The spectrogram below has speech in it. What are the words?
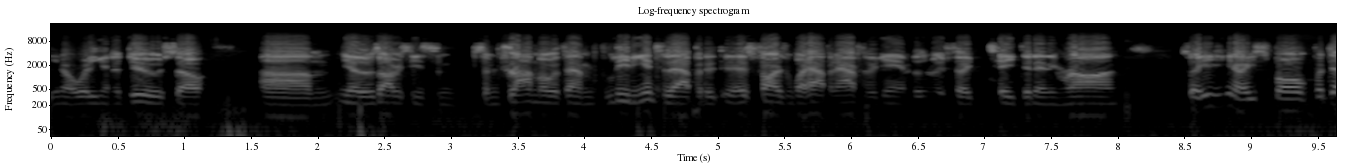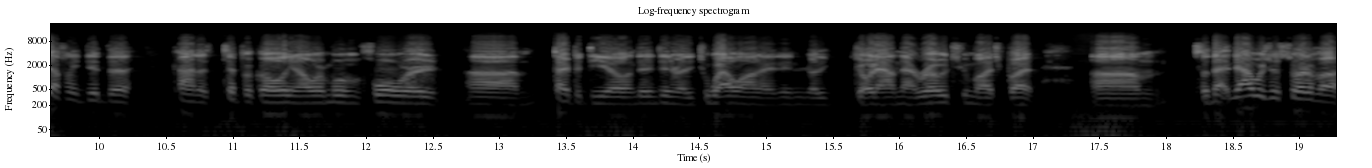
you know what are you going to do? So um, you know, there was obviously some some drama with them leading into that, but as far as what happened after the game, it doesn't really feel like Tate did anything wrong. So he, you know, he spoke, but definitely did the kind of typical, you know, we're moving forward um, type of deal, and didn't really dwell on it, didn't really go down that road too much. But um, so that that was just sort of a,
